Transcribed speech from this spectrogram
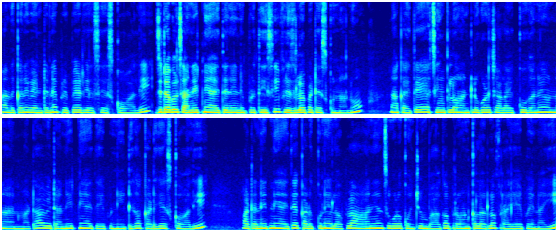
అందుకని వెంటనే ప్రిపేర్ చేసేసుకోవాలి. వెజిటబుల్స్ అన్నిటినీ అయితే నేను ఇప్పుడు తీసి ఫ్రిడ్జ్లో పెట్టేసుకున్నాను. నాకైతే సింక్లో అంట్లు కూడా చాలా ఎక్కువగానే ఉన్నాయన్నమాట. వీటన్నిటిని అయితే ఇప్పుడు నీట్గా కడిగేసుకోవాలి. వాటన్నిటిని అయితే కడుక్కునే లోపల ఆనియన్స్ కూడా కొంచెం బాగా బ్రౌన్ కలర్లో ఫ్రై అయిపోయినాయి.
